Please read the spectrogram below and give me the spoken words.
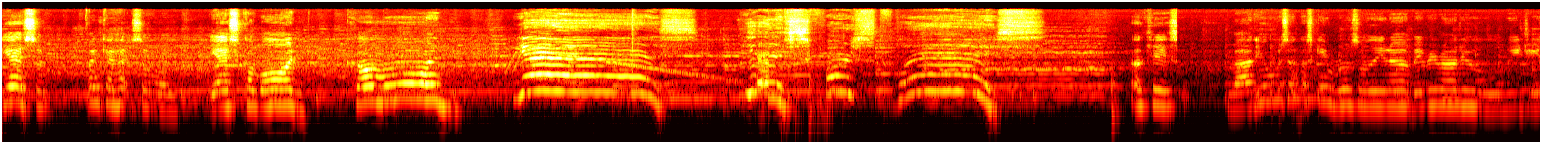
Yes, I think I hit someone. Yes, come on! Come on! Yes! Yes! First place! Okay, so Mario was in this game, Rosalina, Baby Mario, Luigi,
